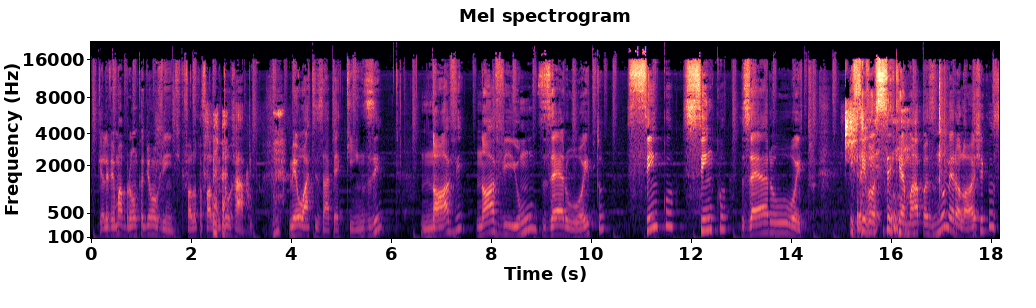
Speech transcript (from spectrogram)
porque eu levei uma bronca de um ouvinte que falou que eu falo muito rápido. Meu WhatsApp é 15 99108 5508. E se você quer mapas numerológicos,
